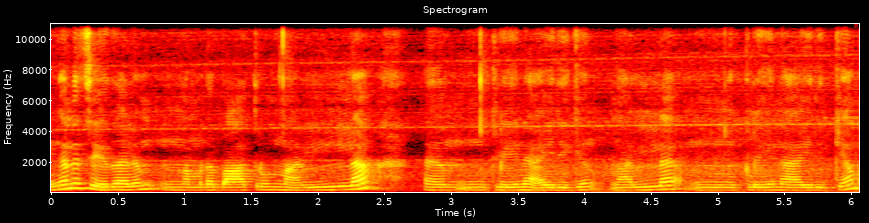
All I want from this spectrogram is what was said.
എങ്ങനെ ചെയ്താലും നമ്മുടെ ബാത്റൂം നല്ല ക്ലീൻ ആയിരിക്കും. നല്ല ക്ലീൻ ആയിരിക്കാം.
